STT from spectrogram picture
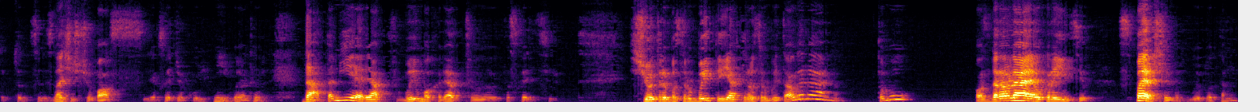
Тобто це не значить, що вас, як сказати, окулять. Ні, ви отримаєте. Да, там є ряд вимог, ряд, так сказати, що треба зробити, як треба зробити, але реально. Тому поздравляю українців з першими виплатами.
